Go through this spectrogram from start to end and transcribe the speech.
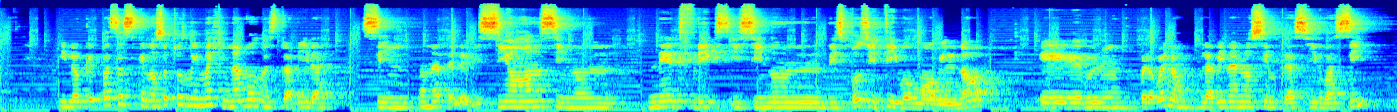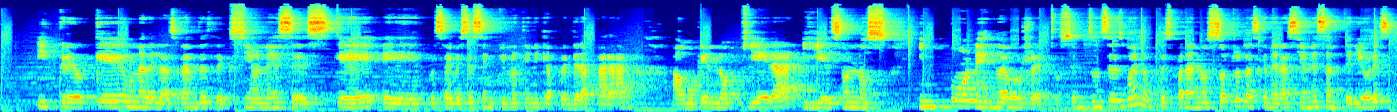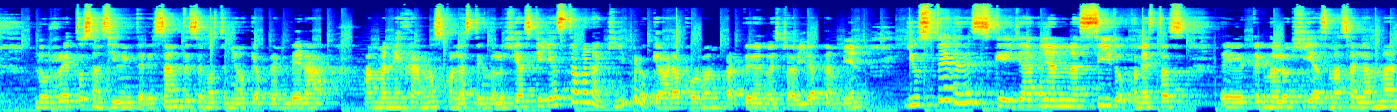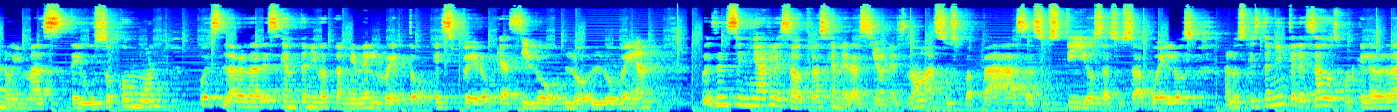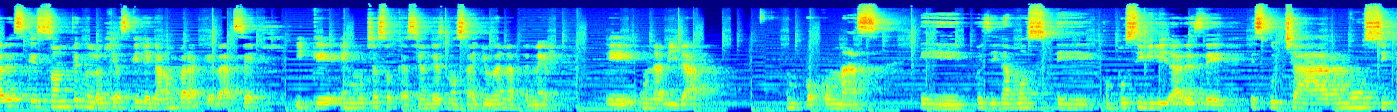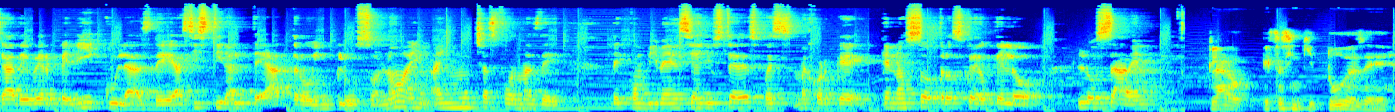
Y lo que pasa es que nosotros no imaginamos nuestra vida sin una televisión, sin un Netflix y sin un dispositivo móvil, ¿no? Em, pero bueno, la vida no siempre ha sido así y creo que una de las grandes lecciones es que eh, pues hay veces en que uno tiene que aprender a parar, aunque no quiera, y eso nos impone nuevos retos. Entonces, bueno, pues para nosotros las generaciones anteriores los retos han sido interesantes, hemos tenido que aprender a, a, manejarnos con las tecnologías que ya estaban aquí, pero que ahora forman parte de nuestra vida también. Y ustedes que ya habían nacido con estas eh, tecnologías más a la mano y más de uso común, pues la verdad es que han tenido también el reto, espero que así lo, lo, vean, pues de enseñarles a otras generaciones, ¿no? A sus papás, a sus tíos, a sus abuelos, a los que estén interesados, porque la verdad es que son tecnologías que llegaron para quedarse y que en muchas ocasiones nos ayudan a tener eh, una vida un poco más, eh, pues digamos, eh, con posibilidades de escuchar música, de ver películas, de asistir al teatro incluso, ¿no? Hay, hay muchas formas de, de convivencia y ustedes pues mejor que, que nosotros creo que lo, lo saben. Claro, estas inquietudes de,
